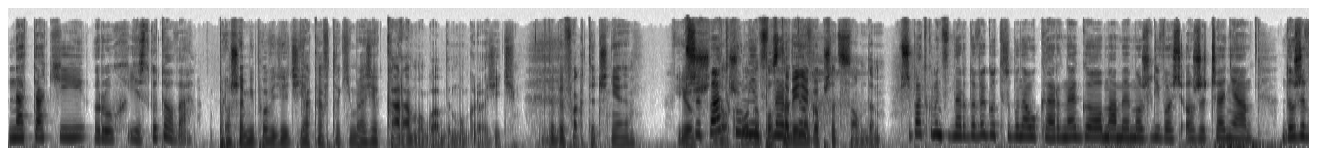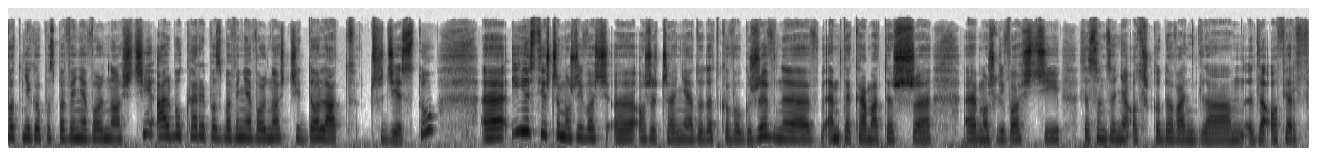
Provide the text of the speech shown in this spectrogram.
na taki ruch jest gotowe. Proszę mi powiedzieć, jaka w takim razie kara mogłaby mu grozić, gdyby faktycznie już doszło do postawienia go przed sądem. W przypadku Międzynarodowego Trybunału Karnego mamy możliwość orzeczenia dożywotniego pozbawienia wolności albo kary pozbawienia wolności do lat 30. E, I jest jeszcze możliwość e, orzeczenia dodatkowo grzywny. MTK ma też e, możliwości zasądzenia odszkodowań dla, dla ofiar w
